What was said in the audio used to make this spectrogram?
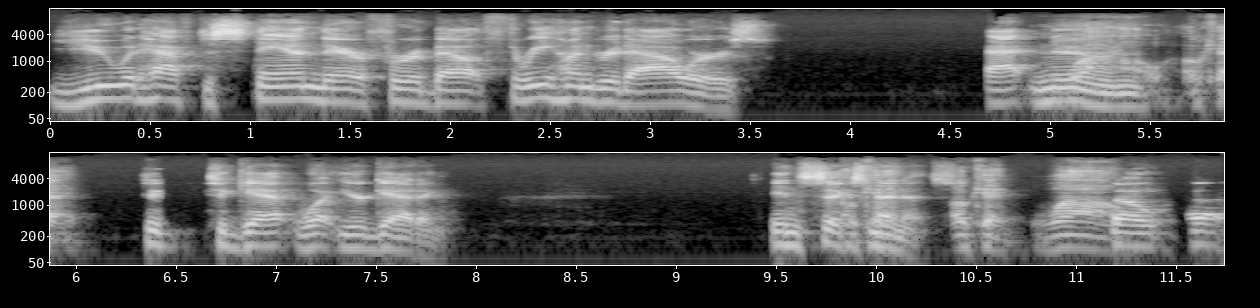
you would have to stand there for about 300 hours at noon Wow. Okay. to, to get what you're getting in six Okay. minutes Okay. Wow. So uh,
